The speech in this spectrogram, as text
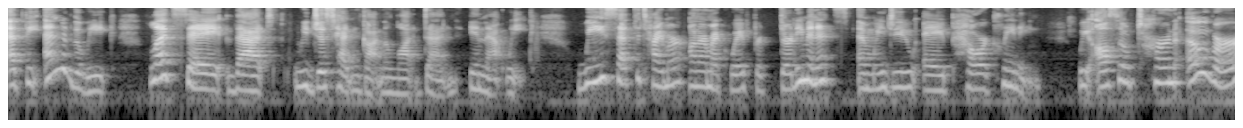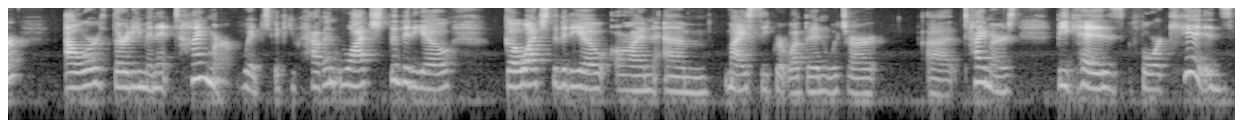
at the end of the week, let's say that we just hadn't gotten a lot done in that week. We set the timer on our microwave for 30 minutes and we do a power cleaning. We also turn over our 30 minute timer, which if you haven't watched the video, go watch the video on um, my secret weapon, which are uh, timers, because for kids,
